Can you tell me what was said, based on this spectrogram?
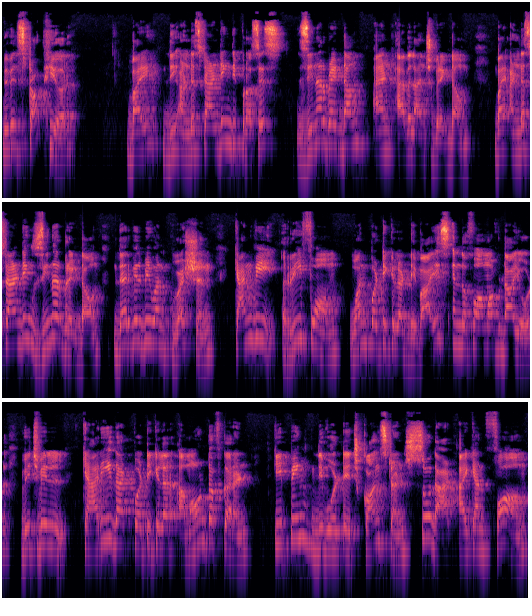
We will stop here by the understanding the process Zener breakdown and avalanche breakdown. By understanding Zener breakdown, there will be one question can we reform one particular device in the form of diode which will carry that particular amount of current keeping the voltage constant so that I can form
